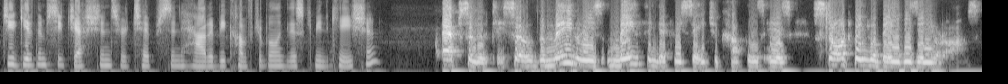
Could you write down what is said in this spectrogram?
do you give them suggestions or tips in how to be comfortable in this communication? Absolutely. So the main reason, main thing that we say to couples is start when your baby's in your arms.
